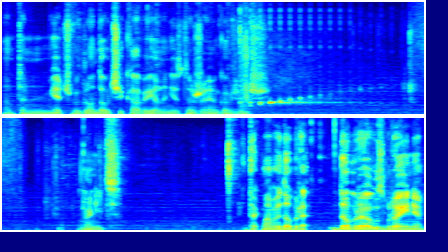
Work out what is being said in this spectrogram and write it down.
Tam ten miecz wyglądał ciekawie, ale nie zdążyłem go wziąć. No nic. I tak mamy dobre, dobre uzbrojenie.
